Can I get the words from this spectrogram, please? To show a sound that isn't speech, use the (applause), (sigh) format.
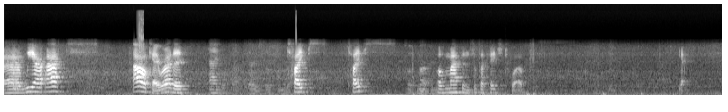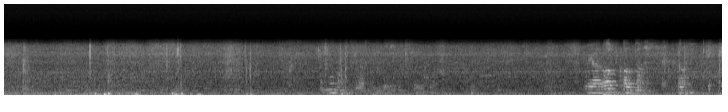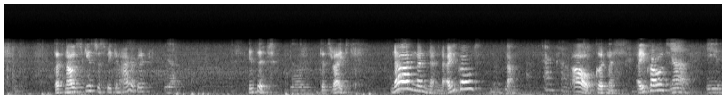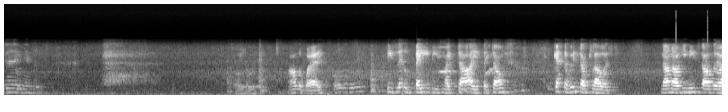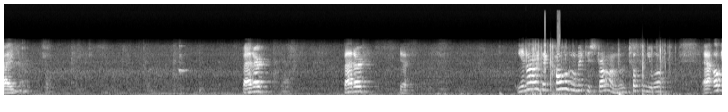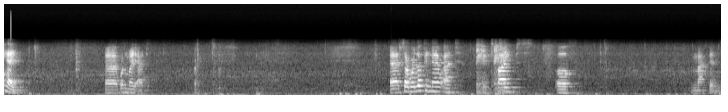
Uh, we are at. Oh, okay, we're at a. Types. Types. Of mapping. Of mapping, so it's like page 12. That's no excuse to speak in Arabic, yeah. is it? No. That's right. No, no, no, no. Are you cold? No. I'm cold. Oh goodness. Are you cold? Yeah, He's is wearing his All the way. All the way. all the way. These little babies might die if they don't get the window closed. No, no, he needs it all the way. (laughs) Better? Yeah. Better? Yes. You know, the cold will make you strong. It'll toughen you up. Uh, okay. Uh, what am I at? Uh, so we're looking now at types of mappings.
